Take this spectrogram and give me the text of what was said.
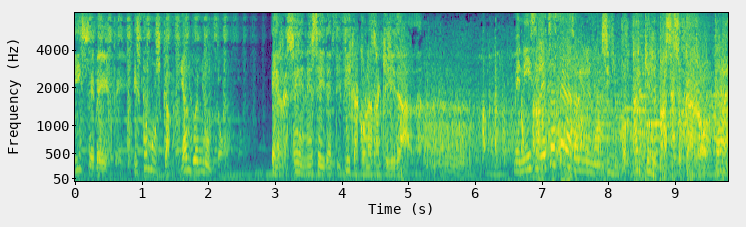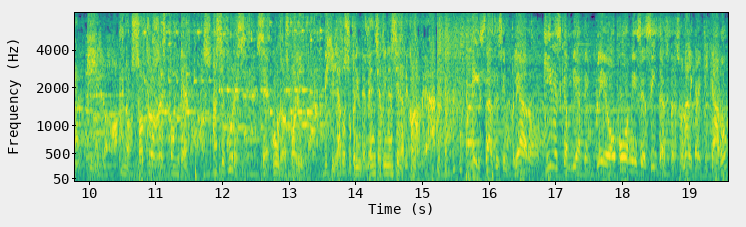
ICBF, estamos cambiando el mundo. RCN se identifica con la tranquilidad. Vení, si le echaste gasolina. Sin importar qué le pase a su carro, tranquilo. Nosotros respondemos. Asegúrese. Seguros Bolívar. Vigilado Superintendencia Financiera de Colombia. ¿Estás desempleado? ¿Quieres cambiar de empleo o necesitas personal calificado?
